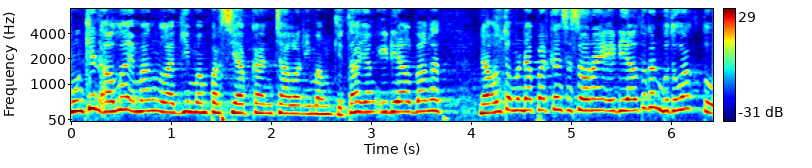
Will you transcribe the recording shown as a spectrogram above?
Mungkin Allah emang lagi mempersiapkan calon imam kita yang ideal banget. Nah untuk mendapatkan seseorang yang ideal itu kan butuh waktu.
